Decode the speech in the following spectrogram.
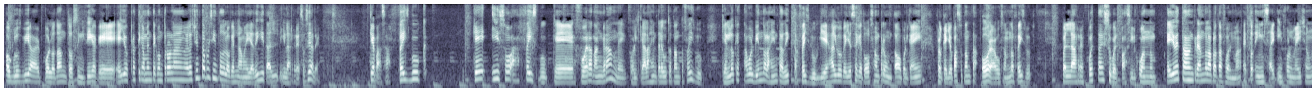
Oculus VR, por lo tanto significa que ellos prácticamente controlan el 80% de lo que es la media digital y las redes sociales. ¿Qué pasa? Facebook ¿Qué hizo a Facebook que fuera tan grande? ¿Por qué a la gente le gusta tanto Facebook? ¿Qué es lo que está volviendo a la gente adicta a Facebook? Y es algo que yo sé que todos se han preguntado, porque, hay, porque yo paso tantas horas usando Facebook. Pues la respuesta es súper fácil. Cuando ellos estaban creando la plataforma, esto Insight Information,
